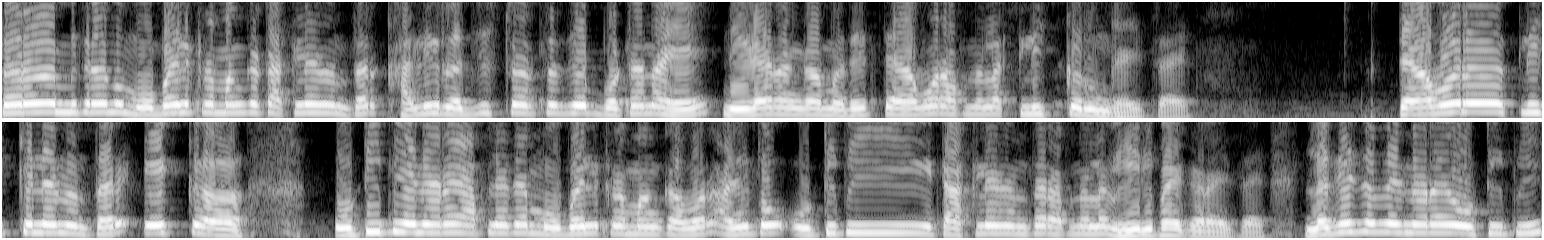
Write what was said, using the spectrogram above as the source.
तर मित्रांनो मोबाईल क्रमांक टाकल्यानंतर खाली रजिस्टरचं जे बटन आहे निळ्या रंगामध्ये त्यावर आपल्याला क्लिक करून घ्यायचं आहे त्यावर क्लिक केल्यानंतर एक ओ टी पी येणार आहे आपल्या त्या मोबाईल क्रमांकावर आणि तो ओ टी पी टाकल्यानंतर आपल्याला व्हेरीफाय करायचा आहे. लगेचच येणार आहे ओ टी पी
